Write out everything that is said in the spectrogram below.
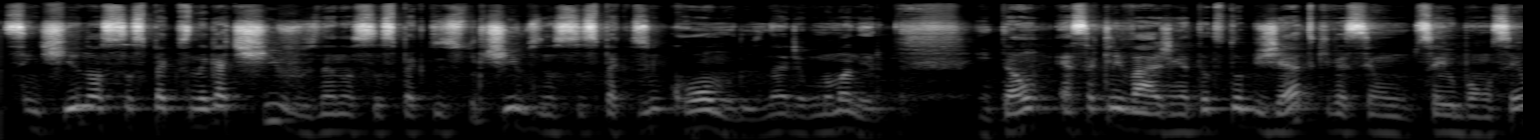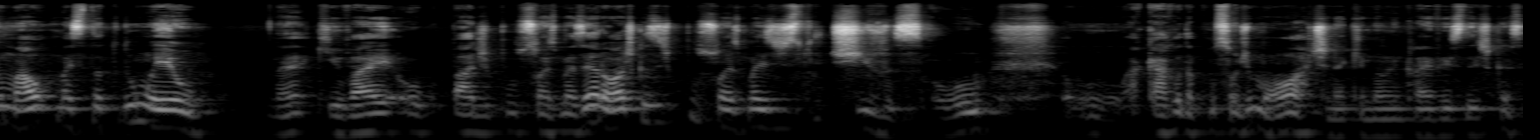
sentir nossos aspectos negativos, né? nossos aspectos destrutivos, nossos aspectos incômodos, né? de alguma maneira. Então, essa clivagem é tanto do objeto, que vai ser um seio bom ou seio mal, mas tanto de um eu, né, que vai ocupar de pulsões mais eróticas e de pulsões mais destrutivas, ou, a cargo da pulsão de morte, né, que a Melanie Klein fez desde criança.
